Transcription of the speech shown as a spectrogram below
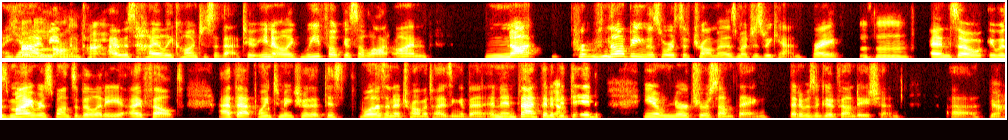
yeah, I mean, time. I was highly conscious of that too. You know, like we focus a lot on not not being the source of trauma as much as we can, right? Mm-hmm. And so it was my responsibility. I felt at that point to make sure that this wasn't a traumatizing event, and in fact, that yeah. if it did, you know, nurture something, that it was a good foundation. Uh, yeah,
